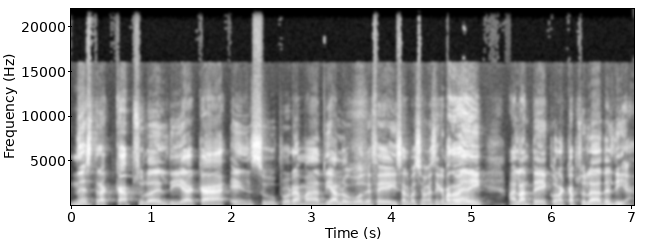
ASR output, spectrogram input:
nuestra cápsula del día acá en su programa Diálogo de Fe y Salvación. Así que, hermano Eddie, adelante con la cápsula del día.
